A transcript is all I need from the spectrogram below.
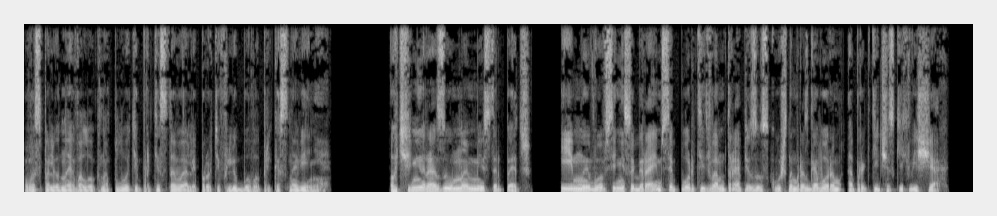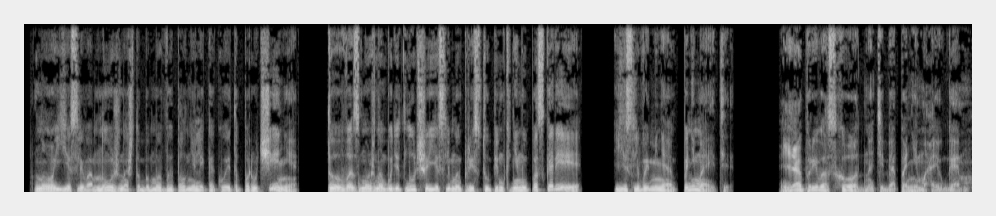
Воспаленные волокна плоти протестовали против любого прикосновения. «Очень разумно, мистер Пэтч. И мы вовсе не собираемся портить вам трапезу скучным разговором о практических вещах. Но если вам нужно, чтобы мы выполнили какое-то поручение, то, возможно, будет лучше, если мы приступим к нему поскорее, если вы меня понимаете». «Я превосходно тебя понимаю, Гэм».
